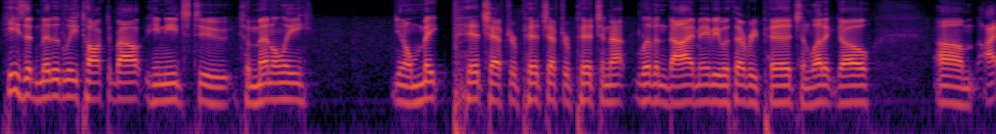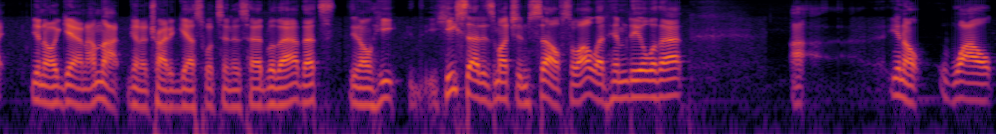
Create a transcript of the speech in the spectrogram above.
he's admittedly talked about he needs to to mentally, you know, make pitch after pitch after pitch and not live and die maybe with every pitch and let it go. Um, I, you know, again, I'm not going to try to guess what's in his head with that. That's, you know, he he said as much himself, so I'll let him deal with that. Uh, you know, while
